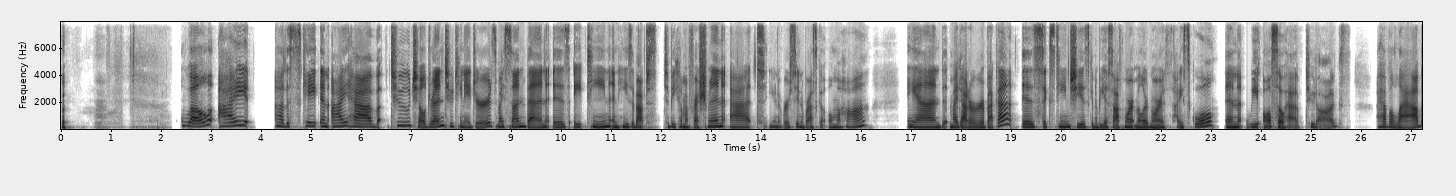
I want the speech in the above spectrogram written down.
Well, I uh, this is Kate, and I have two children, two teenagers. My son Ben is 18, and he's about to, become a freshman at University of Nebraska Omaha. And my daughter Rebecca is 16. She is going to be a sophomore at Millard North High School. And we also have two dogs. I have a lab,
